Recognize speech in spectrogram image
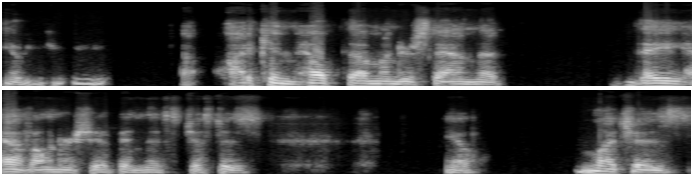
you know, you, I can help them understand that they have ownership in this just as, you know, much as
